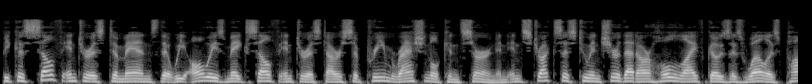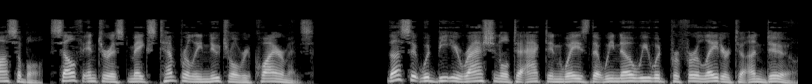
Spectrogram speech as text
Because self-interest demands that we always make self-interest our supreme rational concern and instructs us to ensure that our whole life goes as well as possible, self-interest makes temporally neutral requirements. Thus it would be irrational to act in ways that we know we would prefer later to undo.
